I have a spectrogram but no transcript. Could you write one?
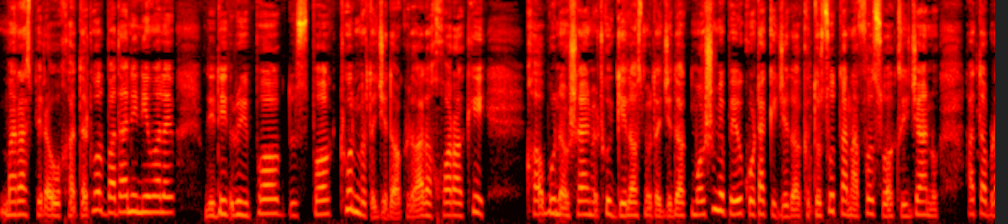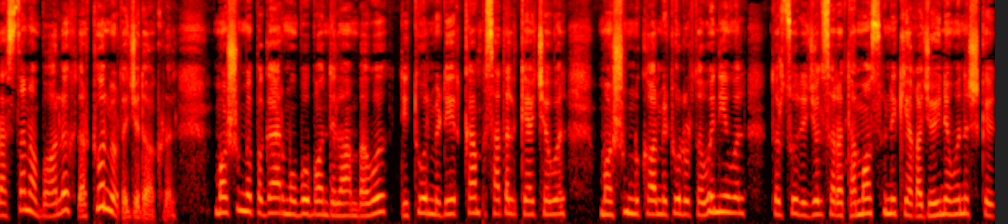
مرض پرې راوخته، ټول بدن یې نیولی و، د دې روی پاک، دوسپاک ټول مې ورته جدا کړل، هغه خوراکي قابونه او شیان مې ټول، ګیلاس مې ورته جدا کړ، ماشوم مې په یوه کوټه کې جدا کړ، تر څو تنفس و اکسیجن و حتی بړستن او بالښت دا ټول مې ورته جدا کړل، ماشوم مې په ګرمو اوبو باندې لامبوه، دیتول مې ډېر کم په سطل کې اچول، ماشوم نوکان مې ټول ورته ونیول، تر څو د جلد سره تماس ونه کړي، هغه ځایونه ونه شکوي،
